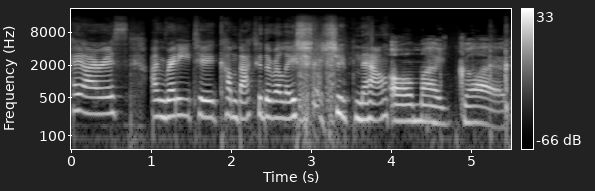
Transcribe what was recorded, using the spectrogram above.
Hey Iris，I'm ready to come back to the relationship now。 Oh my god！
